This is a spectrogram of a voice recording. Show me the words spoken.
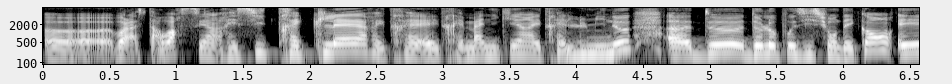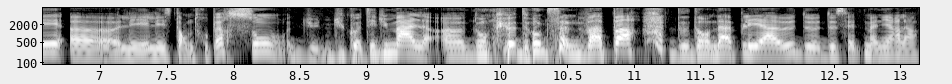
voilà, Star Wars, c'est un récit très clair et très, très manichéen et très lumineux de, de l'opposition des camps et les, les, Stormtroopers sont du, du, côté du mal. Hein, donc, donc ça ne va pas d'en appeler à eux de, de cette manière-là.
